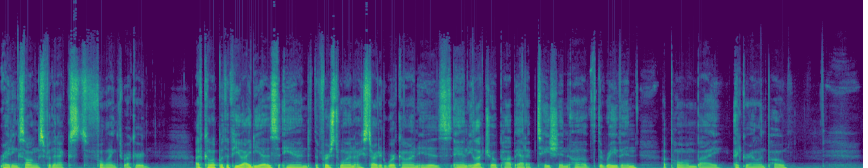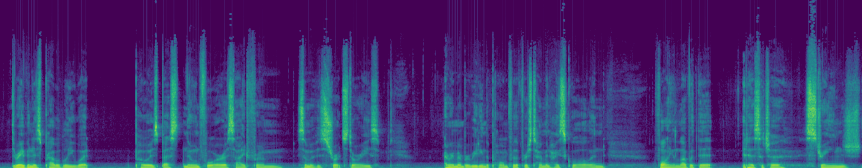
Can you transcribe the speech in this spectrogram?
writing songs for the next full length record. I've come up with a few ideas, and the first one I started work on is an electropop adaptation of The Raven, a poem by Edgar Allan Poe. The Raven is probably what Poe is best known for, aside from some of his short stories. I remember reading the poem for the first time in high school and falling in love with it. It has such a strange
